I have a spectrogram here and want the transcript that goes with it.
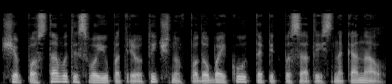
щоб поставити свою патріотичну вподобайку та підписатись на канал.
